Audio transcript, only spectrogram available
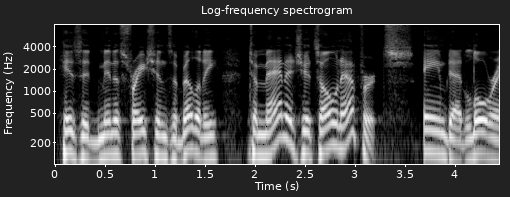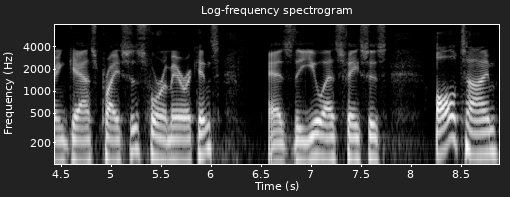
his administration's ability to manage its own efforts aimed at lowering gas prices for Americans as the U.S. faces all time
